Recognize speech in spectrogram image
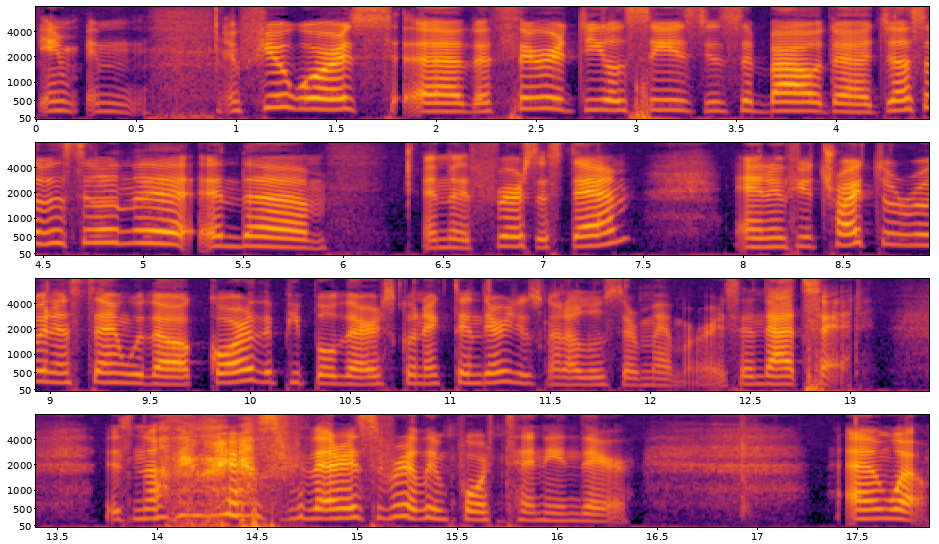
in in, in few words, uh, the third DLC is just about uh, Joseph is still in the in the in the first stem, and if you try to ruin a stem with a core, the people that is connecting there just gonna lose their memories, and that's it. There's nothing else that is really important in there. And well,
